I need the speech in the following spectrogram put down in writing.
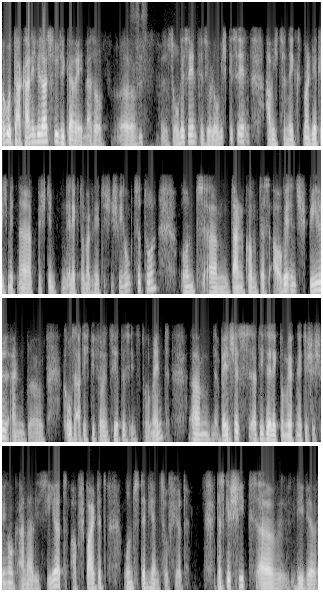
Na gut, da kann ich wieder als Physiker reden. Also äh, so gesehen, physiologisch gesehen, habe ich zunächst mal wirklich mit einer bestimmten elektromagnetischen Schwingung zu tun. Und ähm, dann kommt das Auge ins Spiel, ein äh, großartig differenziertes Instrument, ähm, welches äh, diese elektromagnetische Schwingung analysiert, aufspaltet und dem Hirn zuführt. Das geschieht, äh, wie wir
